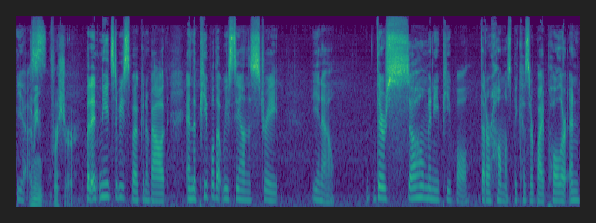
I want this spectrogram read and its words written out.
yes. I mean, for sure. but it needs to be spoken about and the people that we see on the street you know there's so many people that are homeless because they're bipolar and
